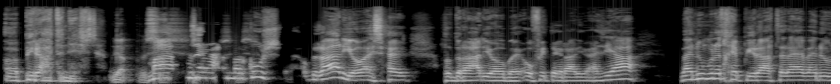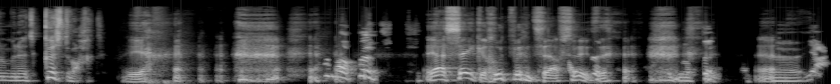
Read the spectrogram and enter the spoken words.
eh, piratenisten. Ja, precies. Maar toen zei Marcouch op de radio, hij zei, op de radio, bij OVT Radio, hij zei ja, wij noemen het geen piraterij, wij noemen het kustwacht. Ja. Nou, punt. ja, zeker. Goed punt, absoluut. Nou, punt. Ja. Eh, ja,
